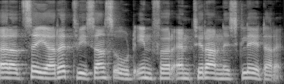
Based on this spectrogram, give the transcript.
är att säga rättvisans ord inför en tyrannisk ledare.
